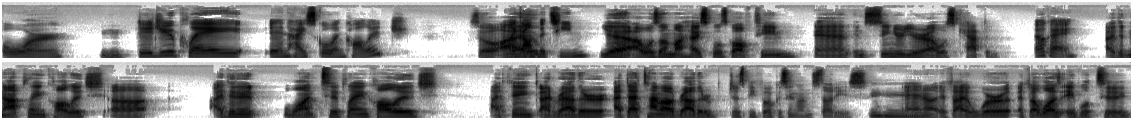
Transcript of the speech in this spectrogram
4 Mhm. Did you play in high school and college? So Like I on the team? yeah, I was on my high school's golf team, and in senior year I was captain. Okay. I did not play in college. Uh, I didn't want to play in college. I think I'd rather at that time I would rather just be focusing on studies. Mm-hmm. And uh, if I were if I was able to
